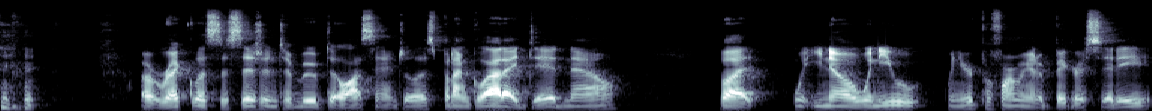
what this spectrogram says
a reckless decision to move to Los Angeles. But I'm glad I did now. But when, you know, when you when you're performing in a bigger city,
